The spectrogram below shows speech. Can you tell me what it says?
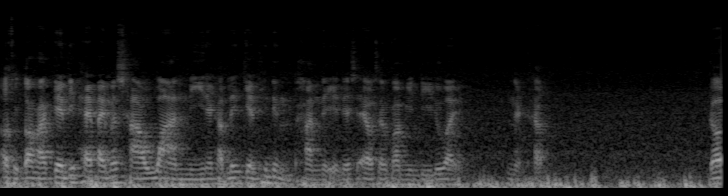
เอาถูกต้องครับเกมที่แพ้ไปเมื่อเช้าวานนี้นะครับ เล่นเกมที่ 1,000 ใน NHL แสดงความยินดีด้วยนะครับ ก็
